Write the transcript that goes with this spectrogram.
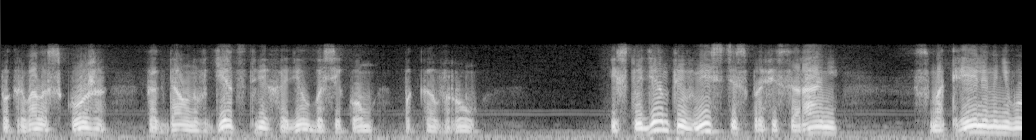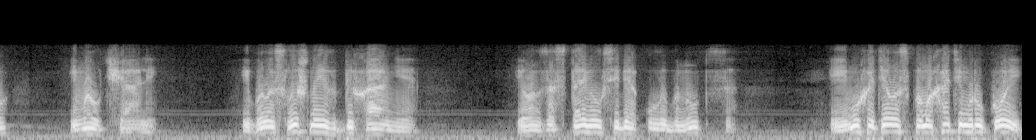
покрывалась кожа, когда он в детстве ходил босиком по ковру. И студенты вместе с профессорами смотрели на него и молчали. И было слышно их дыхание, и он заставил себя улыбнуться. И ему хотелось помахать им рукой,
